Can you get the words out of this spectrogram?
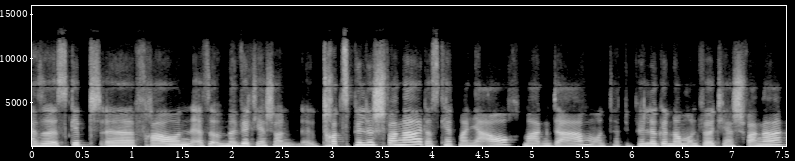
Also es gibt äh, Frauen, also man wird ja schon äh, trotz Pille schwanger, das kennt man ja auch, Magen-Darm und hat die Pille genommen und wird ja schwanger.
